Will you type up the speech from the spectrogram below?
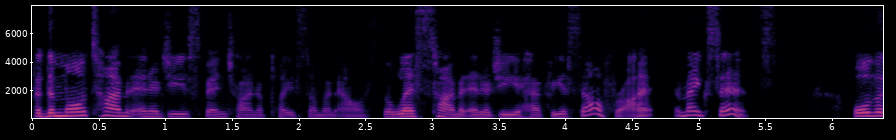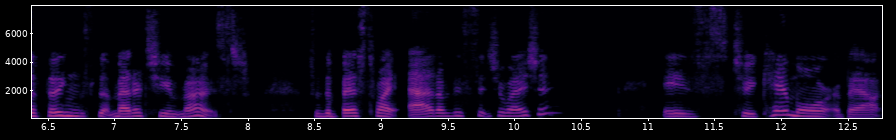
But the more time and energy you spend trying to please someone else, the less time and energy you have for yourself, right? It makes sense. All the things that matter to you most. So the best way out of this situation is to care more about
